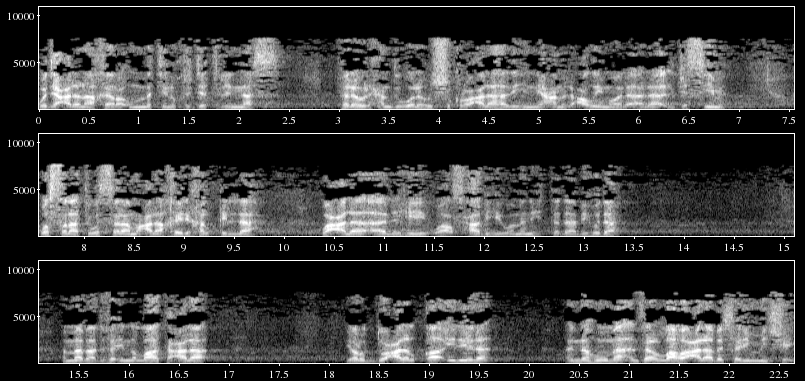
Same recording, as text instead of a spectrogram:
وجعلنا خير أمة أخرجت للناس. فله الحمد وله الشكر على هذه النعم العظيمة والآلاء الجسيمة. والصلاة والسلام على خير خلق الله. وعلى آله وأصحابه ومن اهتدى بهداه. أما بعد فإن الله تعالى يرد على القائلين أنه ما أنزل الله على بشر من شيء.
